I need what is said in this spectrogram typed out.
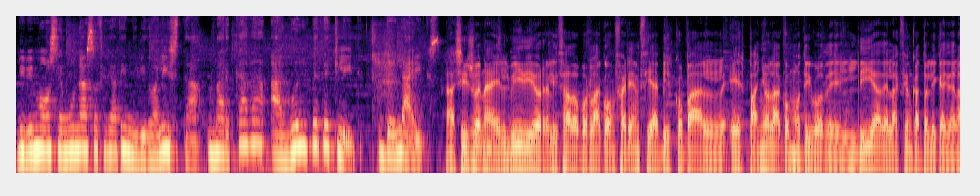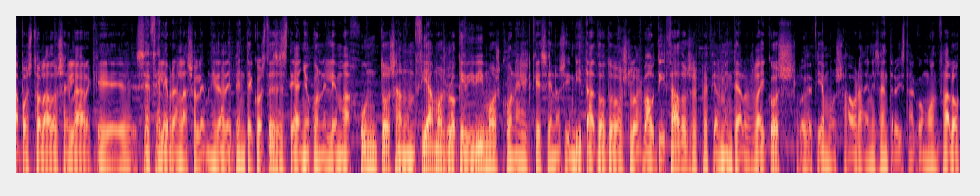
Vivimos en una sociedad individualista marcada a golpe de clic, de likes. Así suena el vídeo realizado por la Conferencia Episcopal Española con motivo del Día de la Acción Católica y del Apostolado Seglar que se celebra en la solemnidad de Pentecostés este año con el lema Juntos anunciamos lo que vivimos, con el que se nos invita a todos los bautizados, especialmente a los laicos, lo decíamos ahora en esa entrevista con Gonzalo,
